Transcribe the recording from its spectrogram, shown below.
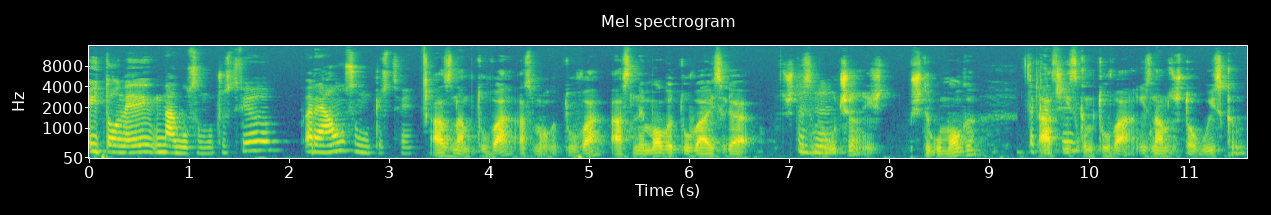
И то не е нагло самочувствие, реално самочувствие. Аз знам това, аз мога това, аз не мога това и сега ще се науча и ще, ще го мога. Така аз че- искам това и знам защо го искам.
